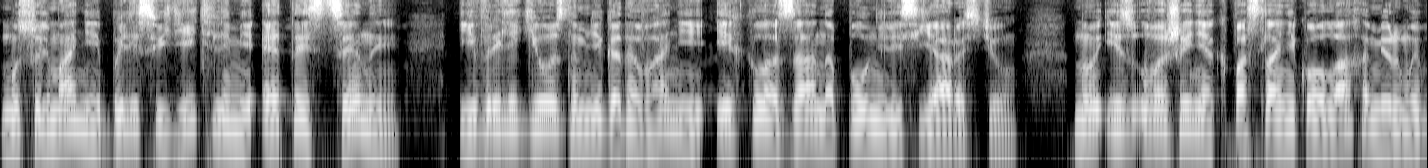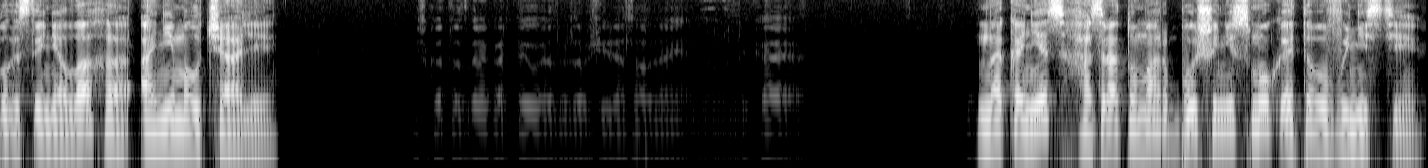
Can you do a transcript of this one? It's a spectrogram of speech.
«Мусульмане были свидетелями этой сцены, и в религиозном негодовании их глаза наполнились яростью, но из уважения к посланнику Аллаха, мир ему и благословение Аллаха, они молчали. Наконец, Хазрат Умар больше не смог этого вынести.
